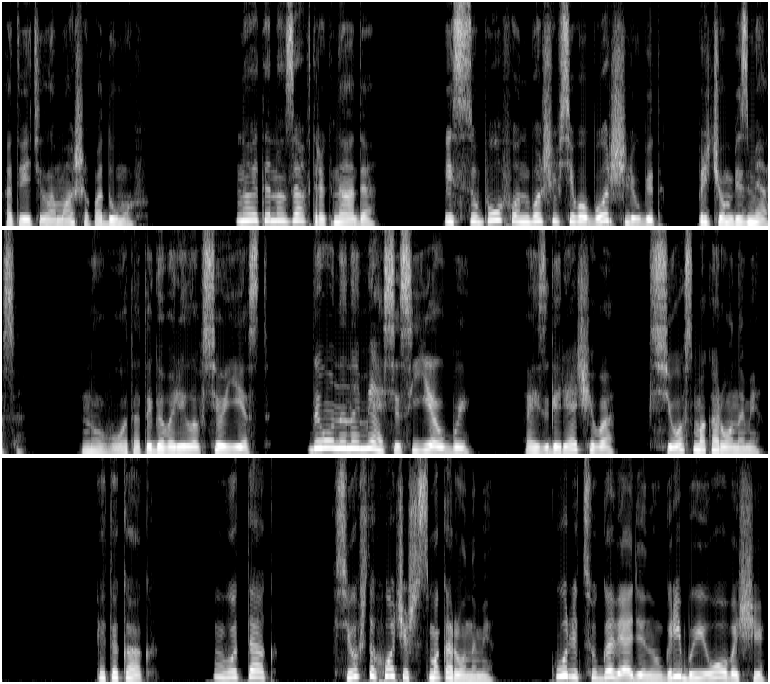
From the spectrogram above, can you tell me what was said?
ответила Маша, подумав. Но это на завтрак надо. Из супов он больше всего борщ любит, причем без мяса. Ну вот, а ты говорила, все ест. Да он и на мясе съел бы. А из горячего все с макаронами. Это как? Вот так. Все, что хочешь, с макаронами. Курицу, говядину, грибы, овощи.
